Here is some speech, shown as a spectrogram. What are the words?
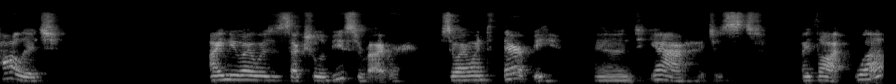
college, I knew I was a sexual abuse survivor. So I went to therapy. And yeah, I just, I thought, well,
